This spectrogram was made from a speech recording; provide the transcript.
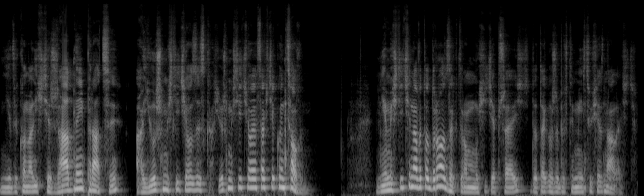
Nie wykonaliście żadnej pracy, a już myślicie o zyskach, już myślicie o efekcie końcowym. Nie myślicie nawet o drodze, którą musicie przejść do tego, żeby w tym miejscu się znaleźć.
